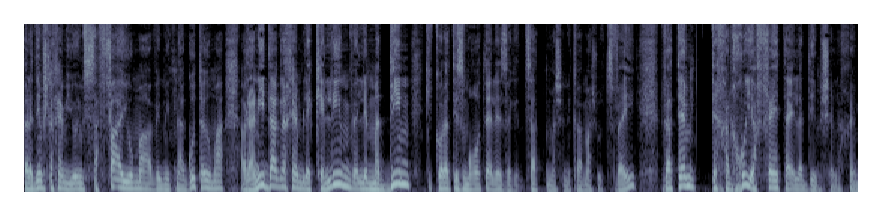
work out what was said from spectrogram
והילדים שלכם יהיו עם שפה איומה ועם התנהגות איומה, אבל אני אדאג לכם לכלים ולמדים, כי כל התזמורות האלה זה קצת מה שנקרא משהו צבאי, ואתם תחנכו יפה את הילדים שלכם.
